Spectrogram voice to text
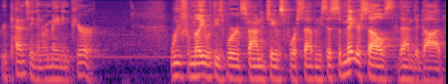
repenting, and remaining pure. We're familiar with these words found in James 4 7. He says, Submit yourselves then to God.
